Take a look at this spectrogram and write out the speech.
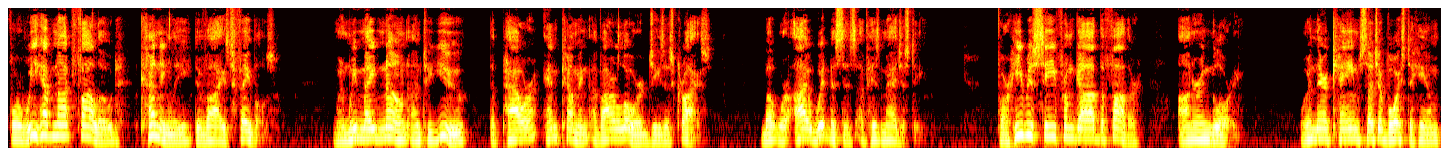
For we have not followed cunningly devised fables, when we made known unto you the power and coming of our Lord Jesus Christ, but were eyewitnesses of his majesty. For he received from God the Father honor and glory, when there came such a voice to him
